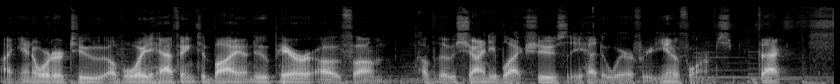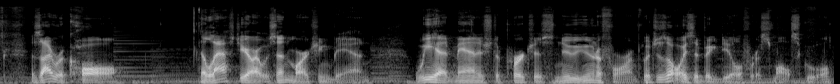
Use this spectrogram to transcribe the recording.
uh, in order to avoid having to buy a new pair of, um, of those shiny black shoes that you had to wear for your uniforms. In fact, as I recall, the last year I was in marching band, we had managed to purchase new uniforms, which is always a big deal for a small school.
